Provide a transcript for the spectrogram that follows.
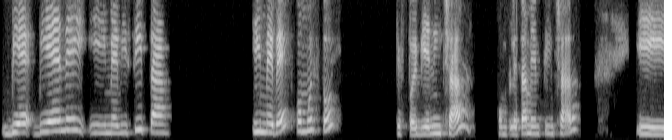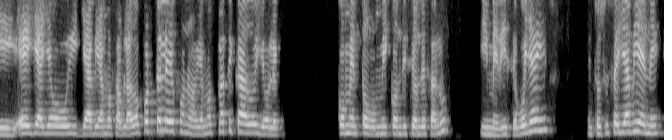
viene y me visita y me ve cómo estoy, que estoy bien hinchada, completamente hinchada. Y ella y yo ya habíamos hablado por teléfono, habíamos platicado y yo le comento mi condición de salud y me dice, voy a ir. Entonces ella viene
